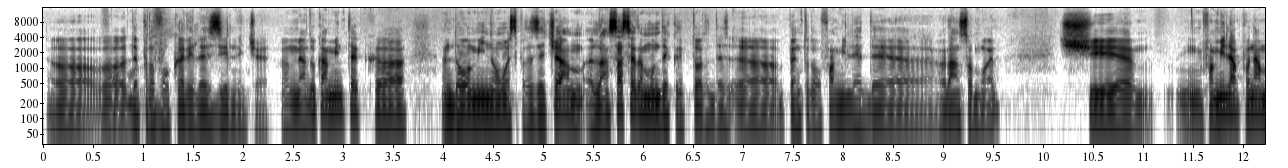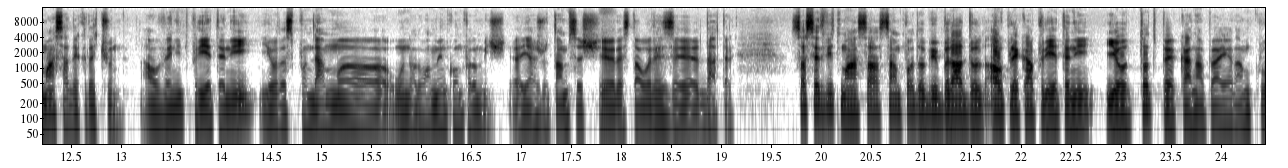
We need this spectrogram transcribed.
uh, uh de provocările zilnice. Îmi aduc aminte că în 2019 am lansat un decriptor de, uh, pentru o familie de ransomware și mm, familia punea masa de Crăciun. Au venit prietenii, eu răspundeam uh, unor oameni compromiși. Îi ajutam să-și restaureze datele. S-a servit masa, s-a împodobit bradul, au plecat prietenii, eu tot pe canapea eram cu,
